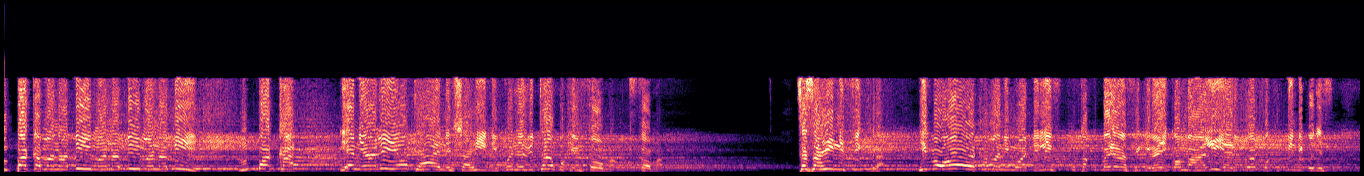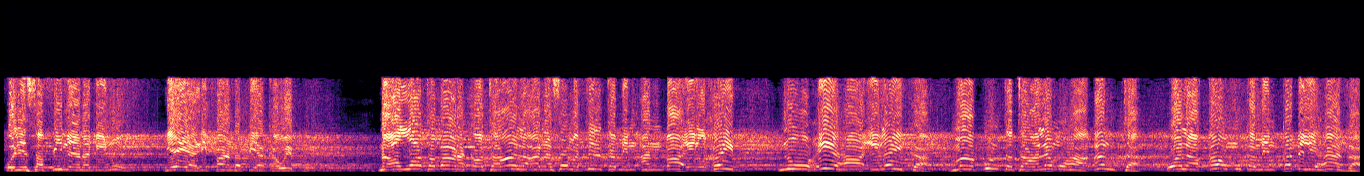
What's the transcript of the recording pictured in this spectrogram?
mpaka manabii manabii manabii. Mpaka yani Ali yote haya ni shahidi. Kwenye vitabu kimsoma kusoma sasa hii ni fikra. Hivyo wewe kama ni mwadilifu utakubaliana na fikira hii kwamba Ali alikuwepo kipindi kwenye kwenye safina ya Nabii Nuh yeye alipanda pia akawepo. Na Allah tabaraka wa taala anasema tilka min anba'il al-ghaib nuhiha ilaika ma kunta ta'lamuha anta wala qaumuka min qabli hadha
